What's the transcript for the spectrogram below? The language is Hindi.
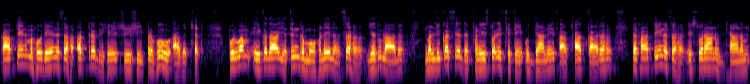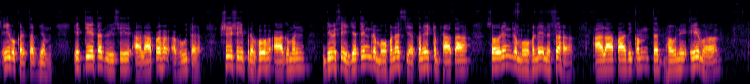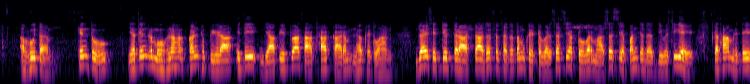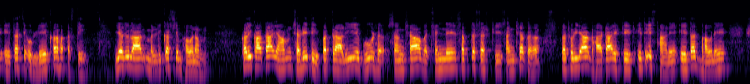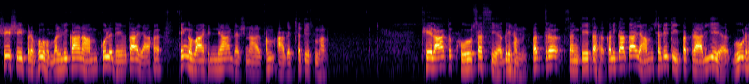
काप्तेन महोदयन सह अत्र गृहे श्री श्री प्रभु आगछत पूर्व एकदा यतीन्द्रमोहन सह यदुलाल मल्लिकस्य दक्षिणेश्वर स्थिते उद्याने साक्षात्कार तथा तेन सह ईश्वरानुध्यानम् इत्येतद्विषये आलापः अभूत। श्री श्री प्रभो आगमन। दिवसे यतीन्द्रमोहन से कनिष्ठ भ्राता सौरेन्द्रमोहन सह आलापादिक तद्भवने अभूत। किंतु यतीन्द्रमोहन कंठपीड़ा इति ज्ञापयित्वा साक्षात्कार न कृतवान्। द्वैशीत्युत्तराष्टादशशततम ख्रीष्टवर्ष से अक्टोबर मसस्य पंचदशदिवसीये कथामृते एतस्य उल्लेखः अस्ति। यदुलाल मल्लिकस्य भवनम। कलिकातायां षडिति संख्यक पथुरिया घाटा स्ट्रीट इति स्थाने एतद् भवने श्री श्री प्रभु मल्लिकानां कुलदेवतायाः सिंहवाहिन्या दर्शनार्थम् आगच्छति स्म। खेलात खोसस्य गृह पत्र संकेत कलिकातायां षडिति पत्रालीय गूढ़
